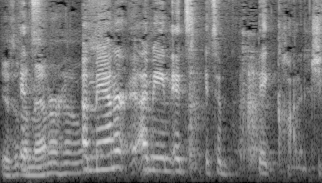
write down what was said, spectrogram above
is it a it's manor house? A manor. I mean, it's it's a big cottage.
